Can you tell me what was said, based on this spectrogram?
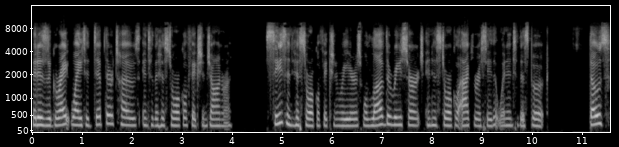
that it is a great way to dip their toes into the historical fiction genre. Seasoned historical fiction readers will love the research and historical accuracy that went into this book. Those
